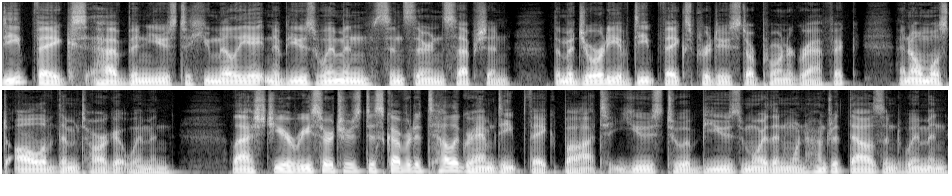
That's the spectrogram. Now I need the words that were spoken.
Deepfakes have been used to humiliate and abuse women since their inception. The majority of deepfakes produced are pornographic, and almost all of them target women. Last year, researchers discovered a Telegram deepfake bot used to abuse more than 100,000 women,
